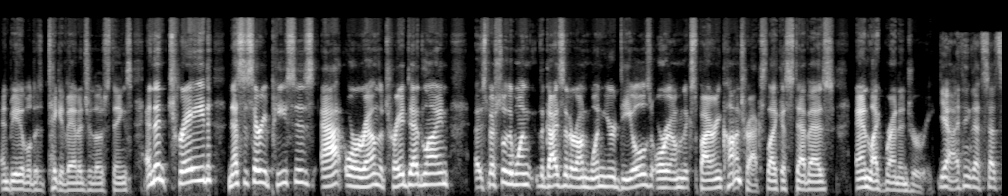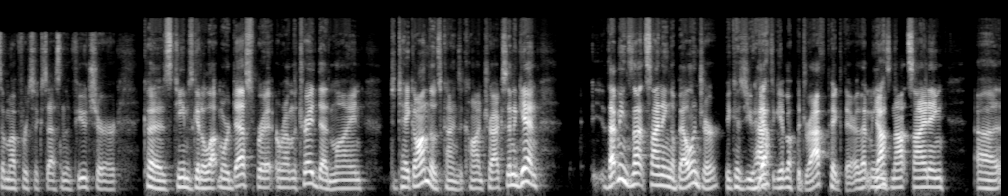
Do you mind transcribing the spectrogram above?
and be able to take advantage of those things. And then trade necessary pieces at or around the trade deadline, especially the one the guys that are on one-year deals or on expiring contracts like Estevez and like Brandon Drury. Yeah, I think that sets them up for success in the future cuz teams get a lot more desperate around the trade deadline to take on those kinds of contracts. And again, that means not signing a Bellinger because you have yeah. to give up a draft pick there. That means yeah. not signing uh,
